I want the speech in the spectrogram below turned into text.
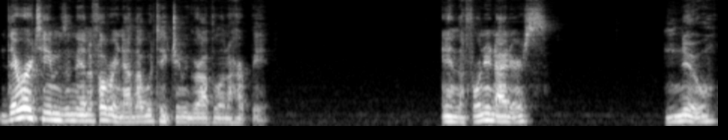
There are teams in the NFL right now that would take Jimmy Garoppolo in a heartbeat. And the 49ers knew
